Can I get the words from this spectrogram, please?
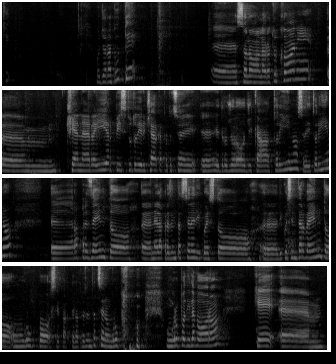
Sì. Buongiorno a tutti, eh, sono Laura Turconi, ehm, CNR IRP, Istituto di Ricerca e Protezione eh, Idrogeologica Torino, sede di Torino. Eh, rappresento eh, nella presentazione di questo, eh, di questo, intervento un gruppo, se parte della presentazione, un gruppo, un gruppo di lavoro che ehm,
